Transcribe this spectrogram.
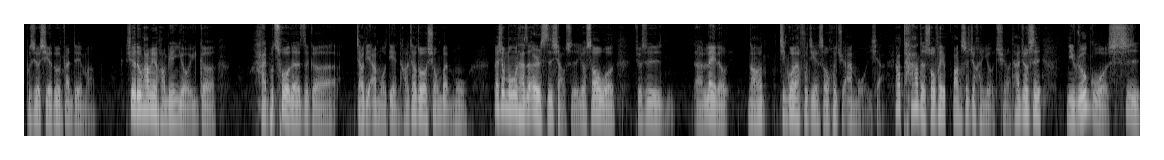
不是有希尔顿饭店吗？希尔顿旁边旁边有一个还不错的这个脚底按摩店，好，叫做熊本木。那熊本木它是二十四小时，有时候我就是呃累了，然后经过那附近的时候会去按摩一下。那它的收费方式就很有趣了，它就是你如果是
